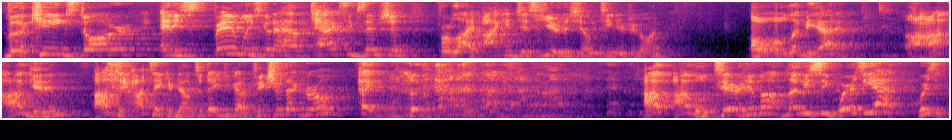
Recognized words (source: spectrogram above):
the king's daughter, and his family's going to have tax exemption for life. I can just hear this young teenager going, "Oh, oh, let me at him. I, I'll get him. I'll take, I'll take him down today. You got a picture of that girl? Hey, look. I, I will tear him up. Let me see. Where's he at? Where's he?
